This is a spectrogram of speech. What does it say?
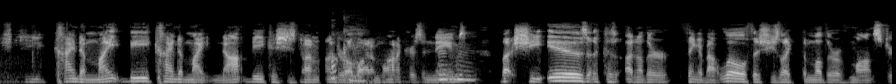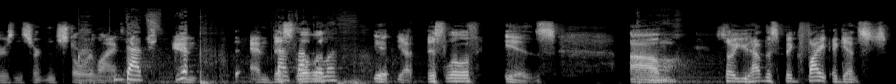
she kind of might be, kind of might not be, because she's gone under Okay. a lot of monikers and names. Mhm. But she is, because another thing about Lilith is she's like the mother of monsters in certain storylines. That's, and yep, and that's this that Lilith, Lilith. yeah, yeah, this Lilith is. Um, Oh. So you have this big fight against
